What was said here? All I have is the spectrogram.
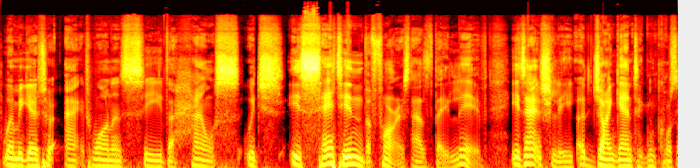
When we go to Act 1 and see the house, which is set in the forest as they live, it's actually a gigantic and, of course,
